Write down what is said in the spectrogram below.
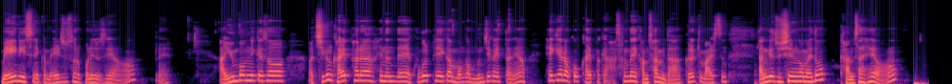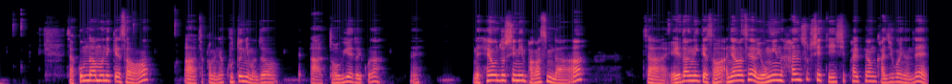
메일이 있으니까 메일 주소로 보내 주세요. 네. 아 윤범 님께서 어, 지금 가입하려 했는데 구글페이가 뭔가 문제가 있다네요. 해결하고 꼭 가입하게. 아 상당히 감사합니다. 그렇게 말씀 남겨주시는 것만 해도 감사해요. 자 꿈나무님께서 아 잠깐만요. 굿드님 먼저 아 더 위에도 있구나. 네. 네 해운도씨님 반갑습니다. 자, 예당님께서 안녕하세요. 용인 한숲시티 18평 가지고 있는데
